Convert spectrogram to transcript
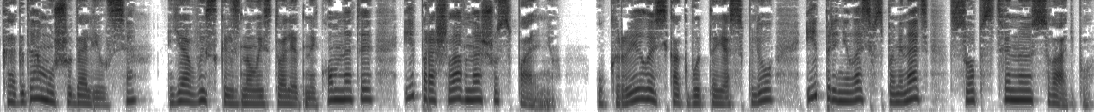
Когда муж удалился, я выскользнула из туалетной комнаты и прошла в нашу спальню. Укрылась, как будто я сплю, и принялась вспоминать собственную свадьбу.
